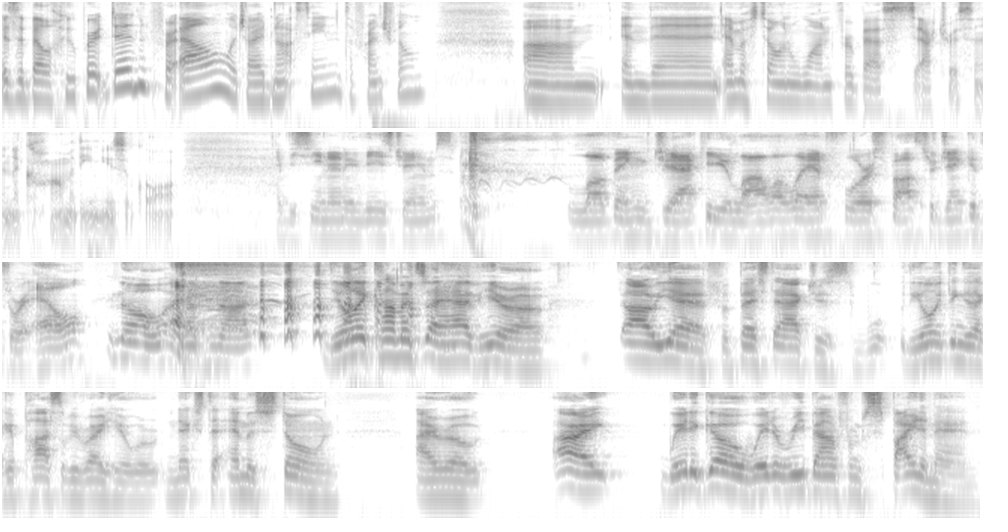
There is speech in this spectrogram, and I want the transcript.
Isabelle Huppert did for Elle, which I had not seen. It's a French film. Um, and then Emma Stone won for Best Actress in a Comedy Musical. Have you seen any of these, James? Loving Jackie, La La Land, Florence Foster Jenkins, or Elle? No, I have not. the only comments I have here are, oh yeah, for best actress. w- The only things I could possibly write here were next to Emma Stone. I wrote, all right, way to go, way to rebound from Spider Man.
